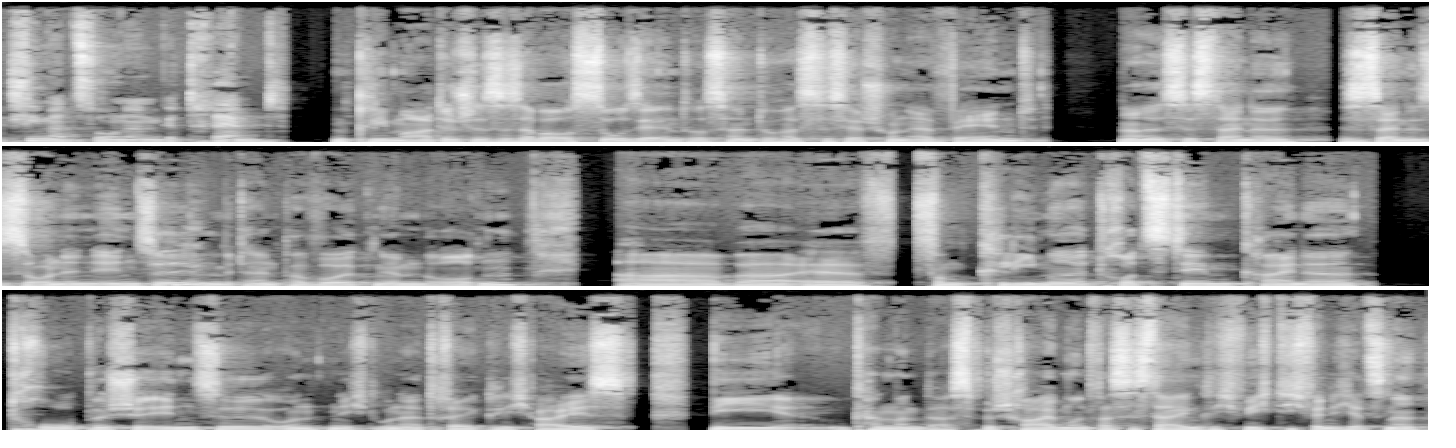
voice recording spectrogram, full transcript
Klimazonen getrennt. Und klimatisch ist es aber auch so sehr interessant. Du hast es ja schon erwähnt. Na, es ist eine, es ist eine Sonneninsel Mhm. mit ein paar Wolken im Norden, aber äh, vom Klima trotzdem keine tropische Insel und nicht unerträglich heiß. Wie kann man das beschreiben und was ist da eigentlich wichtig, wenn ich jetzt eine,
